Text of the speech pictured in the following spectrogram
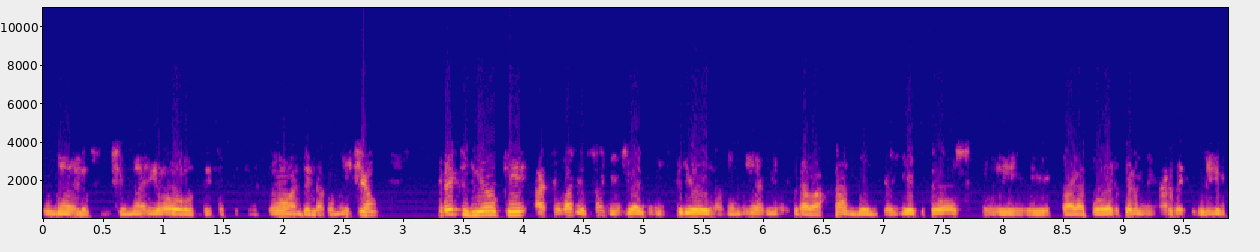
uno de los funcionarios que se presentó ante la comisión, refirió que hace varios años ya el Ministerio de Economía viene trabajando en proyectos eh, para poder terminar de cubrir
